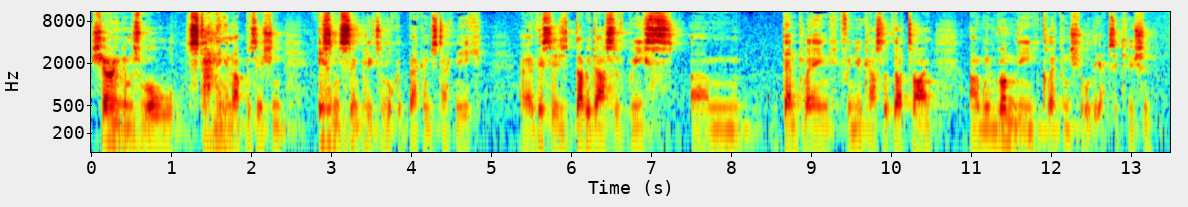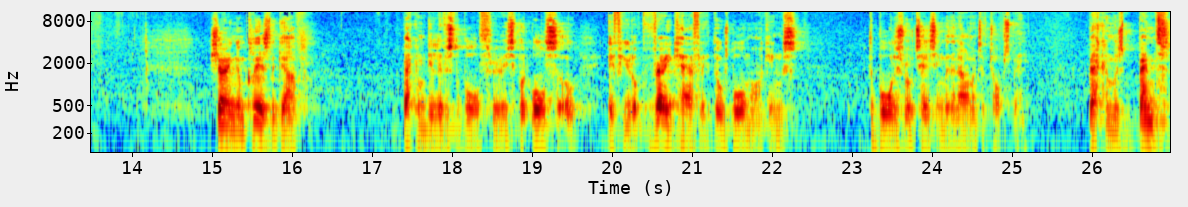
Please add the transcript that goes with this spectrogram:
Sheringham's role, standing in that position, isn't simply to look at Beckham's technique. Uh, this is Dabizas of Greece, um, then playing for Newcastle at that time, and we'll run the clip and show the execution. Sheringham clears the gap. Beckham delivers the ball through it, but also, if you look very carefully at those ball markings, the ball is rotating with an element of topspin. Beckham has bent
